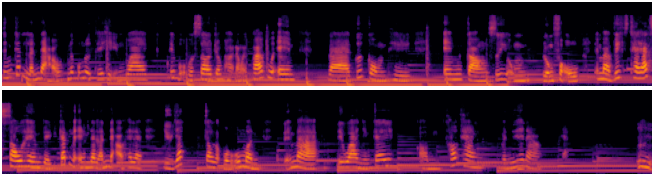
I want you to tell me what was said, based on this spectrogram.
tính cách lãnh đạo nó cũng được thể hiện qua cái bộ hồ sơ trong hoạt động ngoại khóa của em. Và cuối cùng thì em còn sử dụng luận phụ để mà viết khai thác sâu thêm về cái cách mà em đã lãnh đạo hay là dìu dắt câu lạc bộ của mình để mà đi qua những cái um, khó khăn và như thế nào yeah. ừ.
